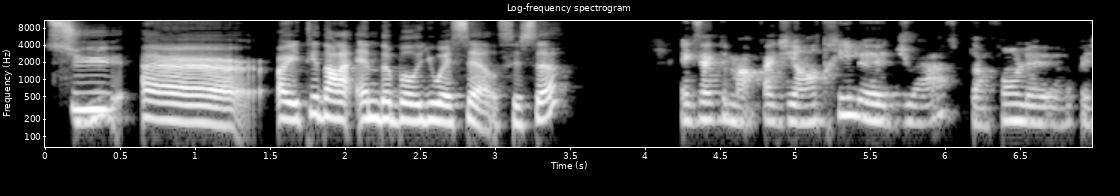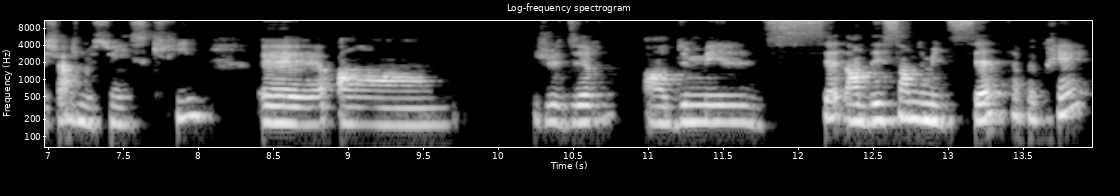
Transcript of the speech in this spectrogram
tu mm-hmm. as été dans la NWSL, c'est ça? Exactement. Fait que j'ai entré le draft. Dans le fond, le repêchage, je me suis inscrit en je veux dire, en 2017, en décembre 2017 à peu près.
